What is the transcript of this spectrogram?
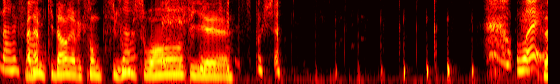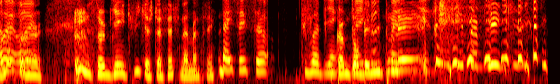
Dans le fond. Madame qui dort avec son petit loup Genre. le soir, puis euh, ouais, finalement, ouais, c'est ouais. un, bien cuit que je te fais finalement, tiens. Ben, c'est ça. Tout va bien. Comme ton Ben, béni poulet. mais- Il était bien cuit.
